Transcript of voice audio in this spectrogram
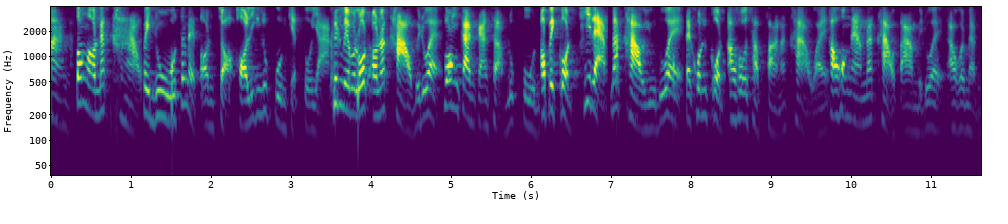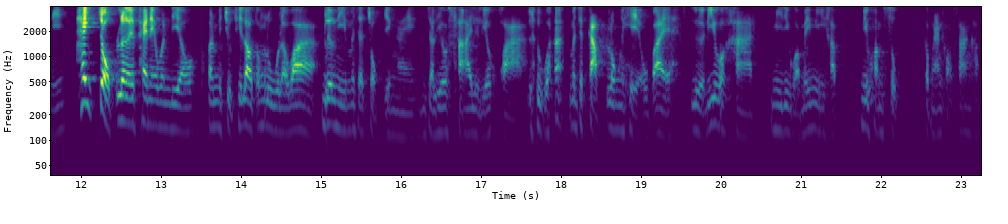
มากๆ ต้องเอานักข่าวไปดูตั้งแต่ตอนเจาะคอลิงลูกปูนเก็บตัวอย่าง ขึ้นไปบนรถเอานักข่าวไปด้วย ป้องกันการสลับลูกปูน เอาไปกดที่แลบนักข่าวอยู่ด้วย แต่คนกดเอาโทรศัพท์ฝากนักข่าวไว้ เข้าห้องน้ำนักข่าวตามไปด้วย เอากันแบบนี้ ให้จบเลยภายในวันเดียว มันเป็นจุดที่เราต้องรู้แล้วว่า เรื่องนี้มันจะจบยังไง มันจะเลี้ยวซ้ายหรือเลี้ยวขวา หรือว่ามันจะกลับลงเหวไป เหลือดีกว่าขาดมีดีกว่าไม่มีครับ มีความสุขกับงานก่อสร้างครับ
